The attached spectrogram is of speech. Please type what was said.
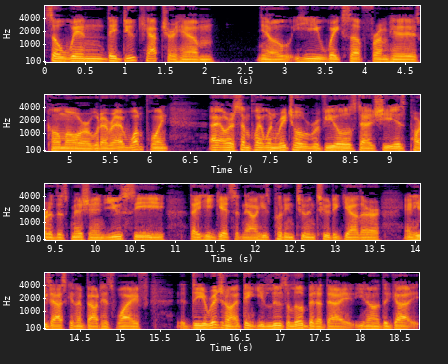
So when they do capture him, you know, he wakes up from his coma or whatever. At one point, uh, or at some point when Rachel reveals that she is part of this mission, you see that he gets it now. He's putting two and two together and he's asking about his wife. The original, I think you lose a little bit of that, you know, the guy,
